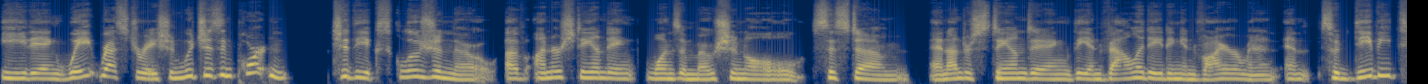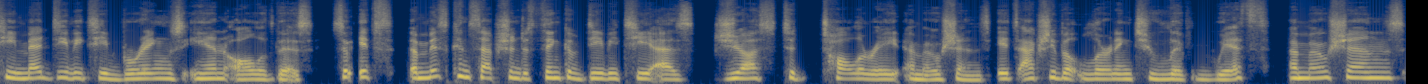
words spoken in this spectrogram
eating, weight restoration, which is important to the exclusion though of understanding one's emotional system and understanding the invalidating environment. And so DBT, med DBT brings in all of this. So it's a misconception to think of DBT as just to tolerate emotions. It's actually about learning to live with emotions.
